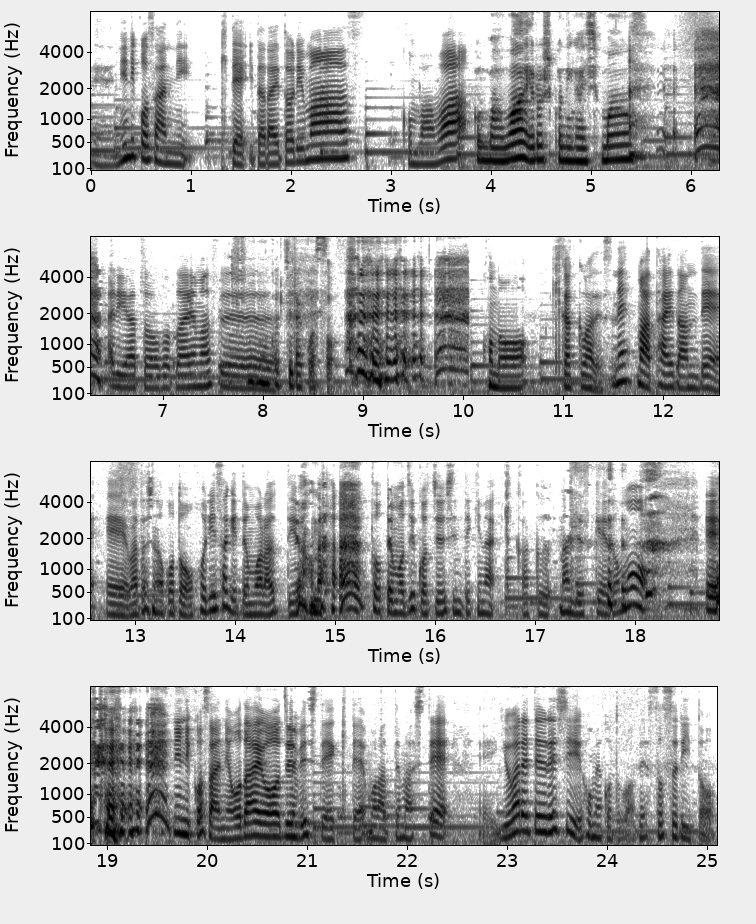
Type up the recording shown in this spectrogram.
えー、ニニコさんに来ていただいておりますこんばんはこんばんは。よろしくお願いします。ありがとうございます こちらこそ。この企画はですね、まあ、対談で、えー私のことを掘り下げてもらうっていうようなとても自己中心的な企画なんですけれども、えニコさんにお題を準備してきてもらってまして、えー言われて嬉しい褒め言葉ベスト3と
